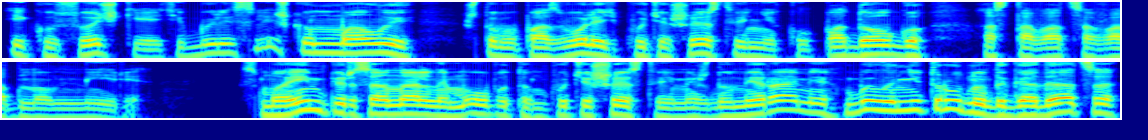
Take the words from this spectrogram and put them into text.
И кусочки эти были слишком малы, чтобы позволить путешественнику подолгу оставаться в одном мире. С моим персональным опытом путешествия между мирами было нетрудно догадаться,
